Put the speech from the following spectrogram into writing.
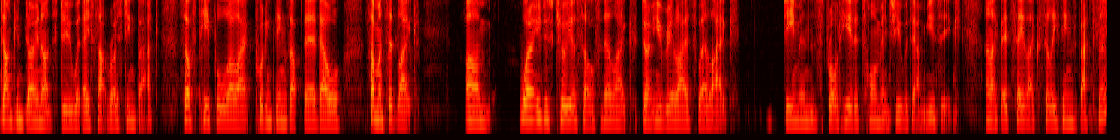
Dunkin' Donuts do, where they start roasting back. So if people are like putting things up there, they'll, someone said like, um, why don't you just kill yourself? And they're like, don't you realize we're like demons brought here to torment you with our music. And like they'd say like silly things back to them.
